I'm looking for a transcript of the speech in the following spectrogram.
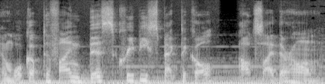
and woke up to find this creepy spectacle outside their home.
